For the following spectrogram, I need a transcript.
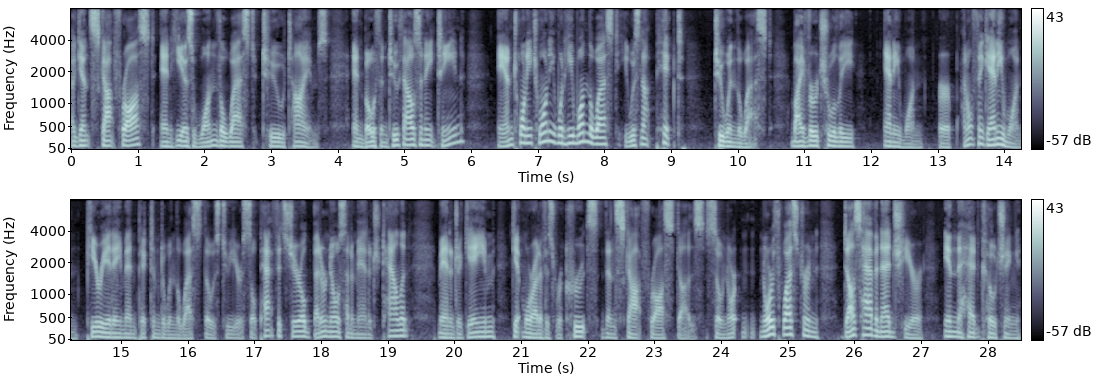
against Scott Frost, and he has won the West two times. And both in 2018 and 2020, when he won the West, he was not picked to win the West by virtually anyone. Or I don't think anyone, period, amen, picked him to win the West those two years. So Pat Fitzgerald better knows how to manage talent manage a game, get more out of his recruits than Scott Frost does. So Nor- Northwestern does have an edge here in the head coaching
